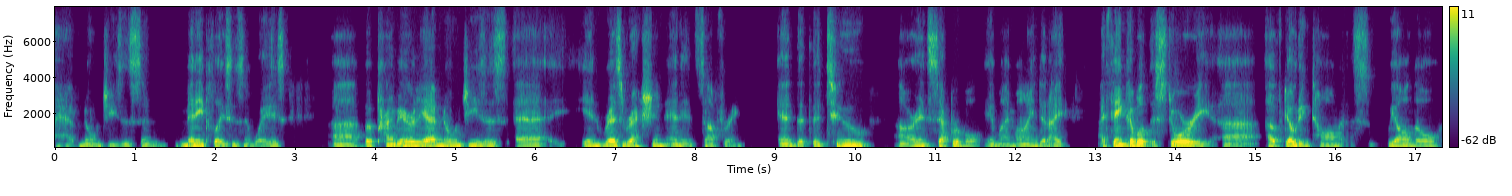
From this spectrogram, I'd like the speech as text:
I have known Jesus and many places and ways. Uh, but primarily I've known Jesus uh, in resurrection and in suffering and that the two are inseparable in my mind. And I, I think about the story uh, of Doubting Thomas. We all know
